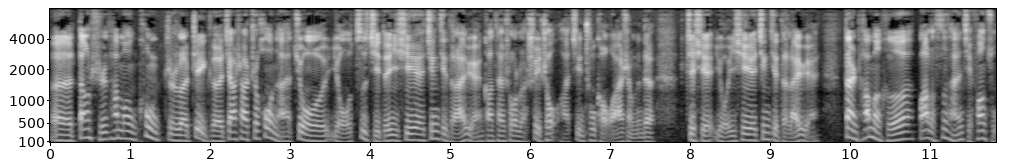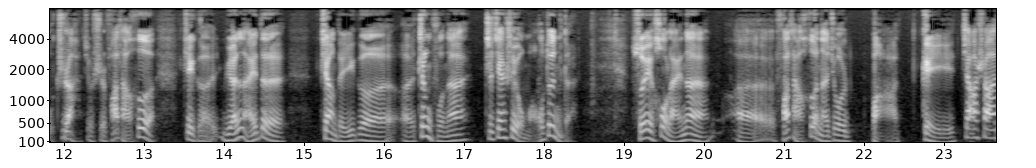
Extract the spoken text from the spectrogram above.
呃，当时他们控制了这个加沙之后呢，就有自己的一些经济的来源。刚才说了税收啊、进出口啊什么的，这些有一些经济的来源。但是他们和巴勒斯坦解放组织啊，就是法塔赫这个原来的这样的一个呃政府呢之间是有矛盾的。所以后来呢，呃，法塔赫呢就把给加沙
